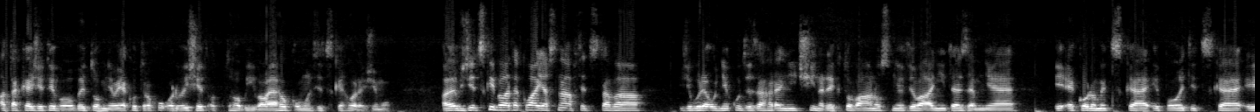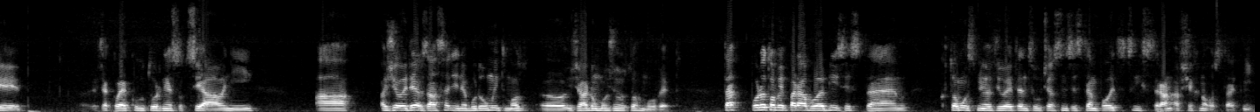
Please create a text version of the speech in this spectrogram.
a také, že ty volby to měly jako trochu odlišit od toho bývalého komunistického režimu. Ale vždycky byla taková jasná představa, že bude od někud ze zahraničí nadiktováno směřování té země, i ekonomické, i politické, i takové kulturně sociální a, a že lidé v zásadě nebudou mít mo- uh, žádnou možnost toho mluvit. Tak podle to vypadá volební systém, k tomu směřuje ten současný systém politických stran a všechno ostatní.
